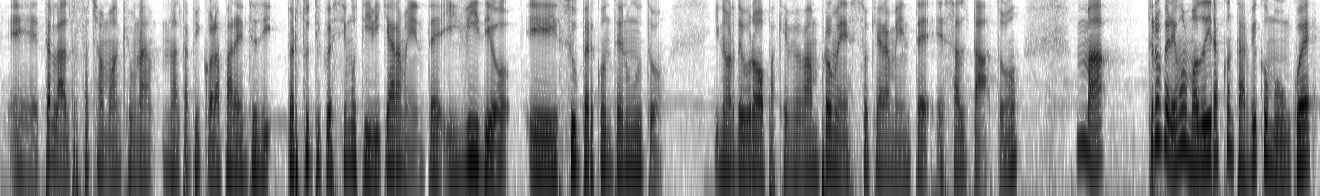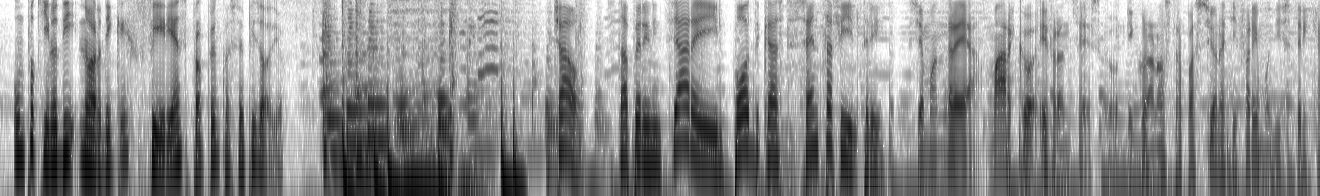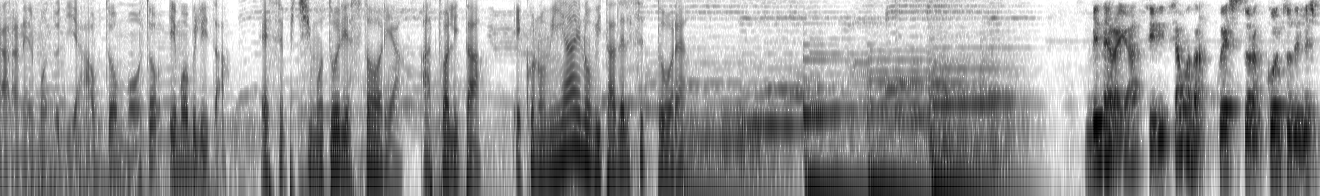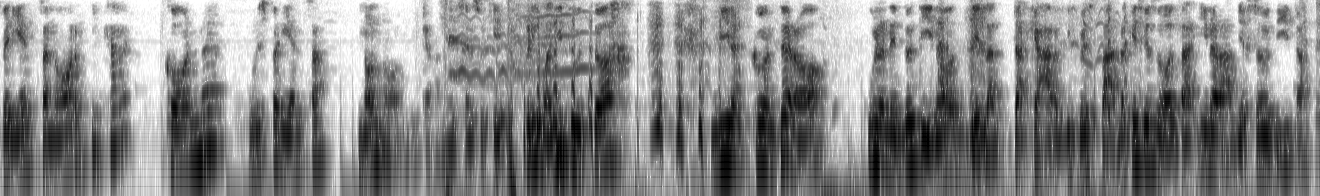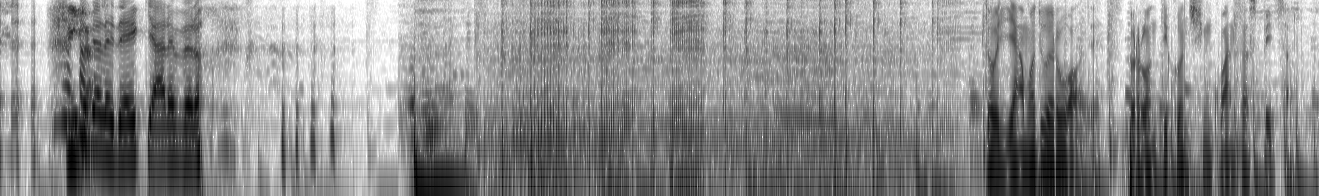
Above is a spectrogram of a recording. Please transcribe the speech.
E tra l'altro facciamo anche una, un'altra piccola parentesi. Per tutti questi motivi, chiaramente, il video e il super contenuto in Nord Europa che avevamo promesso, chiaramente è saltato. Ma troveremo il modo di raccontarvi comunque un pochino di Nordic Experience proprio in questo episodio. Ciao, sta per iniziare il podcast senza filtri. Siamo Andrea, Marco e Francesco e con la nostra passione ti faremo districare nel mondo di auto, moto e mobilità. SPC Motori e Storia, attualità, economia e novità del settore. Bene ragazzi, iniziamo da questo racconto dell'esperienza nordica con un'esperienza non nordica, nel senso che prima di tutto vi racconterò un aneddotino della Dakar di quest'anno che si è svolta in Arabia Saudita. Sigla. Abbia le idee chiare però. Togliamo due ruote, pronti con 50 special.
